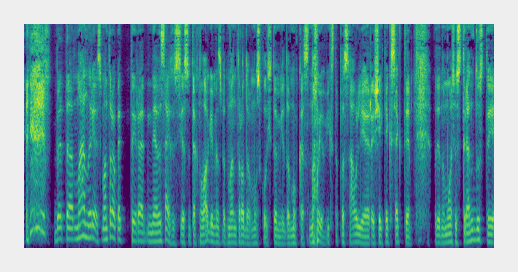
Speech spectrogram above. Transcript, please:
bet a, man norėjosi, man atrodo, kad tai yra ne visai susijęs su technologijomis, bet man atrodo, mūsų klausytojams įdomu, kas naujo vyksta pasaulyje ir šiek tiek sekti vadinamosius trendus, tai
